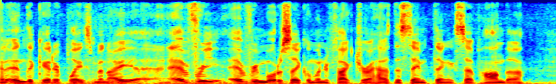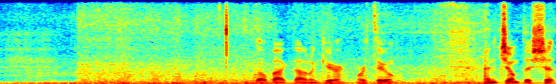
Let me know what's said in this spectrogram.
an indicator placement. I uh, every every motorcycle manufacturer has the same thing except Honda. Go back down a gear or two and jump this shit.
